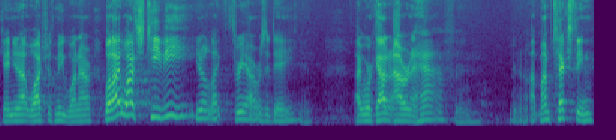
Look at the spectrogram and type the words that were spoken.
Can you not watch with me one hour? Well, I watch TV, you know, like three hours a day. I work out an hour and a half, and, you know, I'm texting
